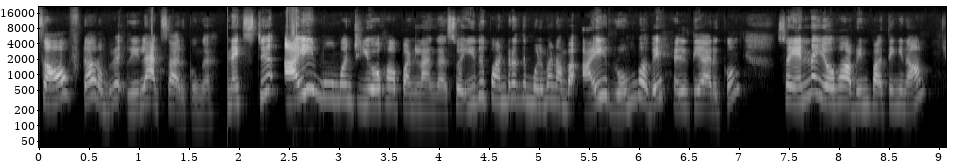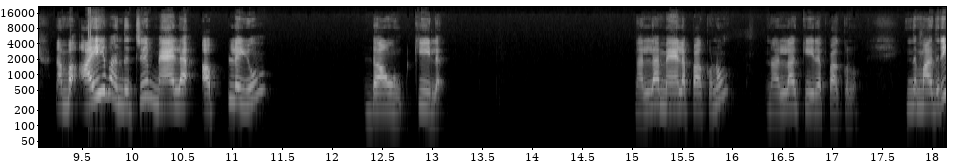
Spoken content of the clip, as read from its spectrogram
சாஃப்டாக ரொம்பவே ரிலாக்ஸாக இருக்குங்க. நெக்ஸ்ட் ஐ மூமெண்ட் யோகா பண்ணலாங்க. ஸோ இது பண்ணுறது மூலிமா நம்ம ஐ ரொம்பவே ஹெல்த்தியாக இருக்கும். ஸோ என்ன யோகா அப்படின்னு பார்த்தீங்கன்னா நம்ம ஐ வந்துட்டு மேலே அப்லையும் டவுன் கீழே. நல்லா மேலே பார்க்கணும் நல்லா கீழே பார்க்கணும். இந்த மாதிரி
